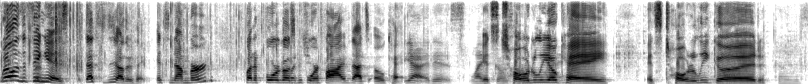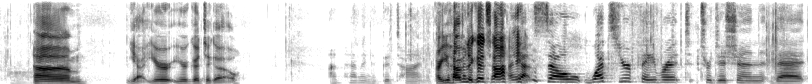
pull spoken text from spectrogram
Well, and the thing is, that's the other thing. It's numbered, but if four goes before five, that's okay. yeah, it is. Life It's goes on, totally right? okay. It's totally good. Goes on. Um, yeah, you're you're good to go. I'm having a good time. Are you having a good time? Yeah. So, what's your favorite tradition that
